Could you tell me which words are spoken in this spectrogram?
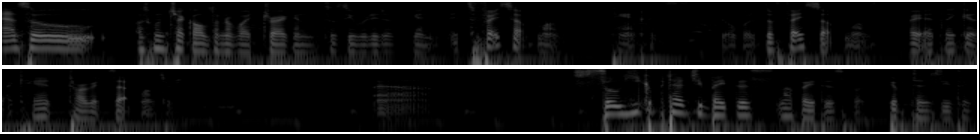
And so I was gonna check Alternate White Dragon to see what he does again. It's a face-up monster. Can't because but it's a face-up monster. Right? I think I can't target set monsters. Uh, so he could potentially bait this, not bait this, but could potentially think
